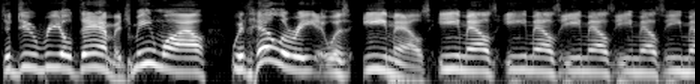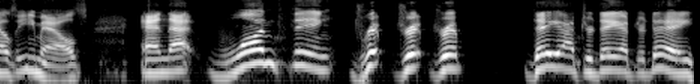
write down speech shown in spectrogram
to do real damage. Meanwhile, with Hillary, it was emails, emails, emails, emails, emails, emails, emails. And that one thing, drip, drip, drip, day after day after day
